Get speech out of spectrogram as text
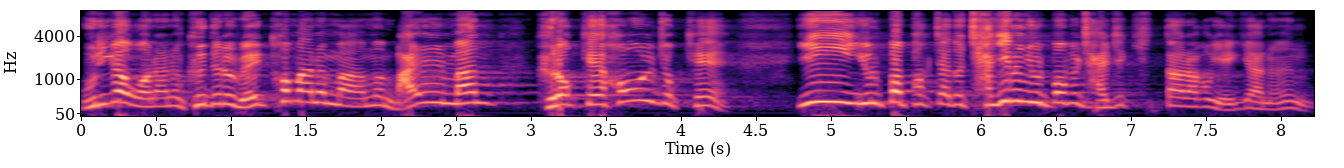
우리가 원하는 그들을 웰컴하는 마음은 말만 그렇게 허울 좋게 이 율법학자도 자기는 율법을 잘 지켰다라고 얘기하는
